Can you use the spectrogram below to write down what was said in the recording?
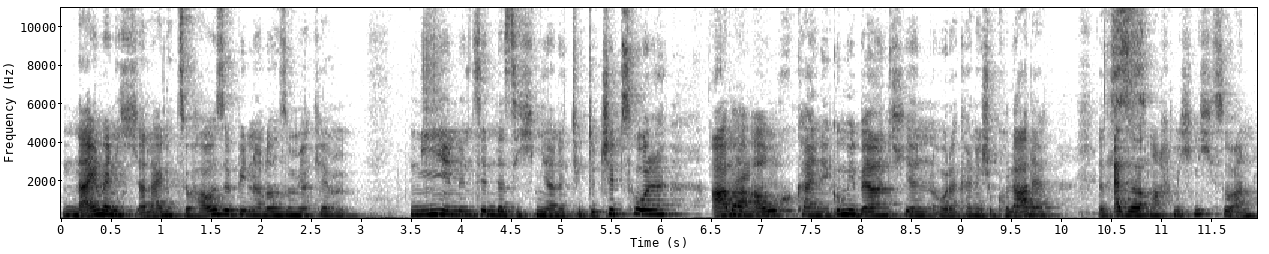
nein, wenn ich alleine zu Hause bin oder so, mir käme nie in den Sinn, dass ich mir eine Tüte Chips hole, aber Nein. auch keine Gummibärchen oder keine Schokolade. Das Also- macht mich nicht so an.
